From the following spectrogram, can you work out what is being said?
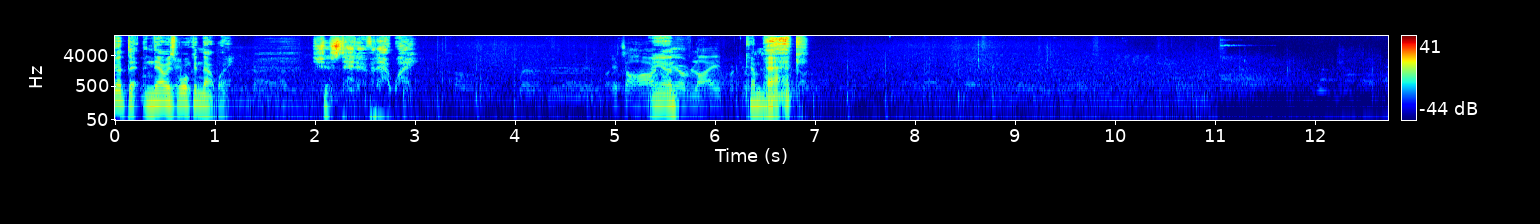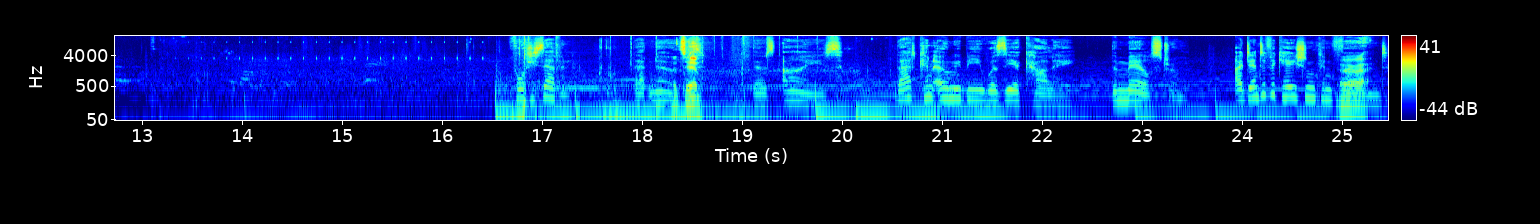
Got that. Now he's walking that way. Just head over that way. It's a hard Hang on. of life, but Come back. Forty-seven. That nose. That's him. Those eyes. That can only be Wazir Kale, the Maelstrom. Identification confirmed.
